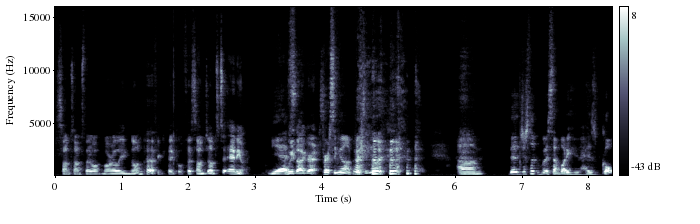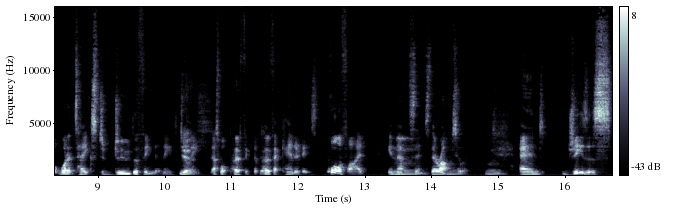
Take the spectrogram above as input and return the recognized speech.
Sometimes they want morally non-perfect people for some jobs to. Anyway, Yes. we digress. pressing on, pressing on. Um, they're just looking for somebody who has got what it takes to do the thing that needs doing. Yes. That's what perfect, the perfect candidate is. Qualified in that Mm. sense. They're up to Mm. it. Mm. And Jesus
